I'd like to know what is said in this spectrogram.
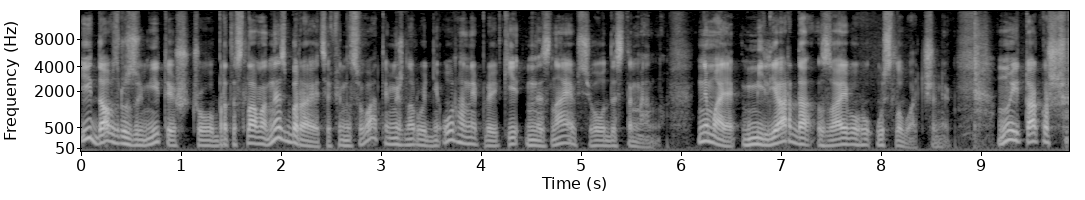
і дав зрозуміти, що Братислава не збирається фінансувати міжнародні органи, про які не знає всього достеменно. Немає мільярда зайвого у Словаччини. Ну і також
